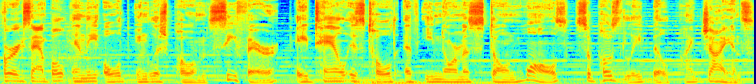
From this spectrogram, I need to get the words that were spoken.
for example, in the Old English poem Seafarer, a tale is told of enormous stone walls supposedly built by giants.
